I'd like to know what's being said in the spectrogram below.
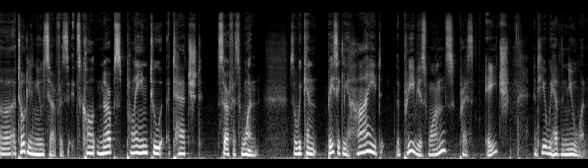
uh, a totally new surface. It's called NURBS Plane to Attached Surface 1. So we can basically hide the previous ones, press H, and here we have the new one.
